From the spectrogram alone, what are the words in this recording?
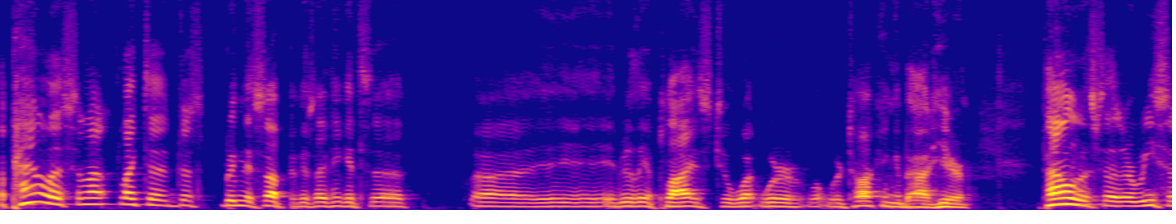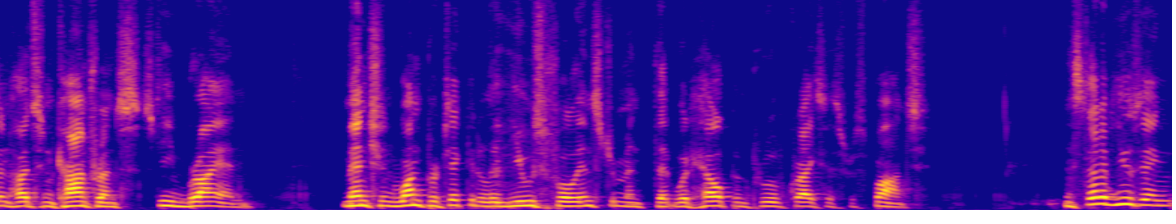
a panelist, and I'd like to just bring this up because I think it's uh, uh, it really applies to what we're what we're talking about here. A panelist at a recent Hudson conference, Steve Bryan, mentioned one particularly useful instrument that would help improve crisis response. Instead of using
